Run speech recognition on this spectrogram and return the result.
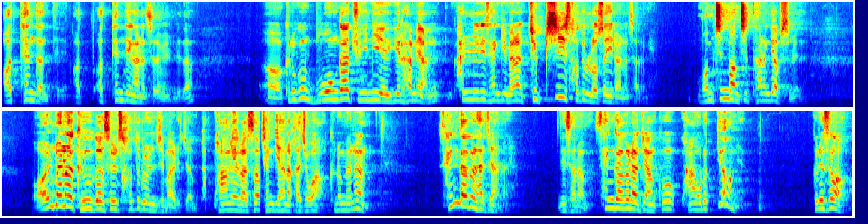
attendant, attending 하는 사람입니다. 어, 그리고 무언가 주인이 얘기를 하면 할 일이 생기면 즉시 서둘러서 일하는 사람이에요. 멈칫멈칫 하는 게 없습니다. 얼마나 그것을 서두르는지 말이죠. 광에 가서 쟁기 하나 가져와. 그러면은 생각을 하지 않아요. 이 사람은 생각을 하지 않고 광으로 뛰어갑니다. 그래서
